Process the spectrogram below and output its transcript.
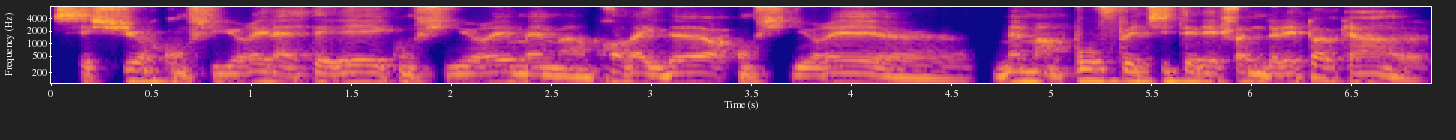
c'est sûr, configurer la télé, configurer même un provider, configurer même un pauvre petit téléphone de l'époque. Hein,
